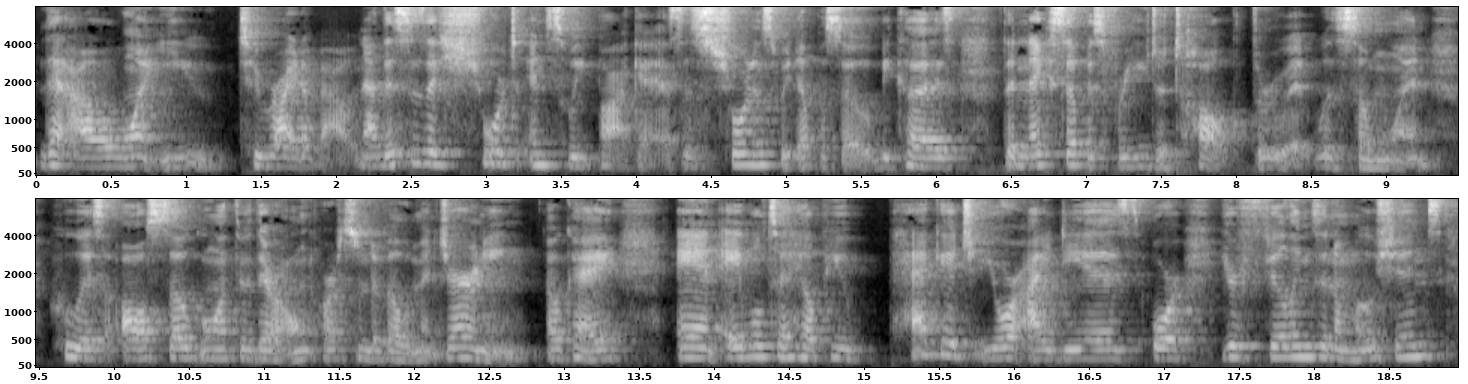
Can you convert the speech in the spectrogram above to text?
that I want you to write about. Now, this is a short and sweet podcast. It's a short and sweet episode because the next step is for you to talk through it with someone who is also going through their own personal development journey. Okay. And able to help you package your ideas or your feelings and emotions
